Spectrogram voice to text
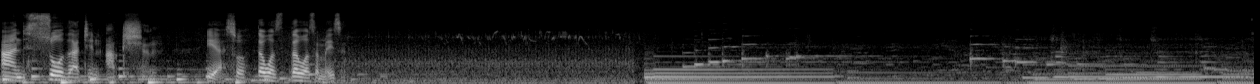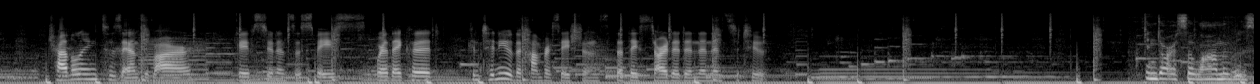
and saw that in action. Yeah, so that was, that was amazing. Traveling to Zanzibar gave students a space where they could continue the conversations that they started in an institute. In Dar es Salaam, it was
